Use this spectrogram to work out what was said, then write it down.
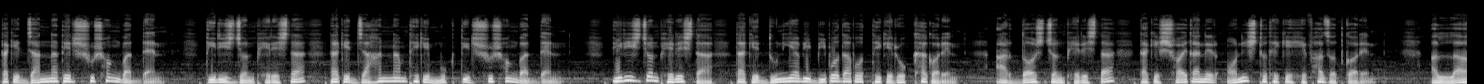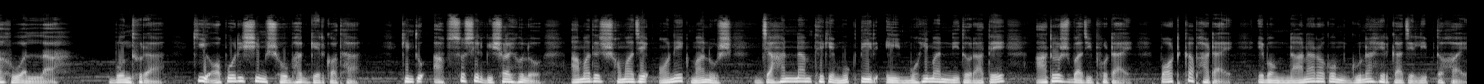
তাকে জান্নাতের সুসংবাদ দেন। ৩০ জন ফেরেস্তা তাকে জাহান্নাম থেকে মুক্তির সুসংবাদ দেন। ৩০ জন ফেরেস্তা তাকে দুনিয়াবি বিপদ আপদ থেকে রক্ষা করেন। আর দশ জন ফেরেস্তা তাকে শয়তানের অনিষ্ট থেকে হেফাজত করেন। আল্লাহু আল্লাহ। বন্ধুরা, কি অপরিসীম সৌভাগ্যের কথা। কিন্তু আফসোসের বিষয় হল, আমাদের সমাজে অনেক মানুষ জাহান্নাম থেকে মুক্তির এই মহিমান্বিত রাতে আতসবাজি ফোটায়, পটকা ফাটায় এবং নানা রকম গুনাহের কাজে লিপ্ত হয়।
